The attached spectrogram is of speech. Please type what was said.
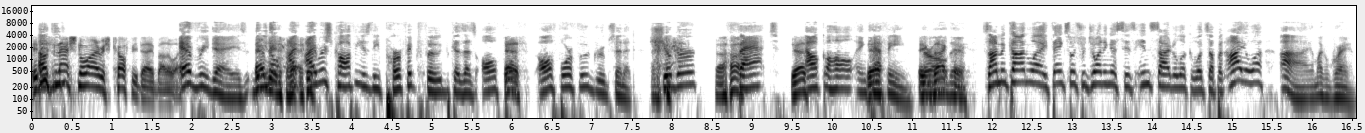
It I'll is National Irish Coffee Day, by the way. through. Every day is. Every you know, day. I, Irish coffee is the perfect food because it has all four Yes. all four food groups in it: sugar, Uh-huh. fat, Yes. alcohol, and Yes. caffeine. They're all there. Simon Conway, thanks so much for joining us. His insider look at what's up in Iowa. I am Michael Graham.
